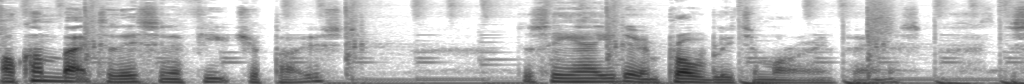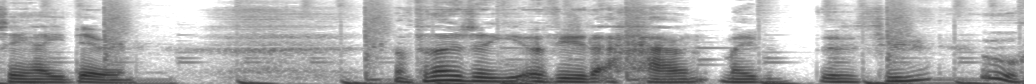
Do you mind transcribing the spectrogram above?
I'll come back to this in a future post to see how you're doing. Probably tomorrow, in fairness, to see how you're doing. And for those of you, of you that haven't made the decision, ooh,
